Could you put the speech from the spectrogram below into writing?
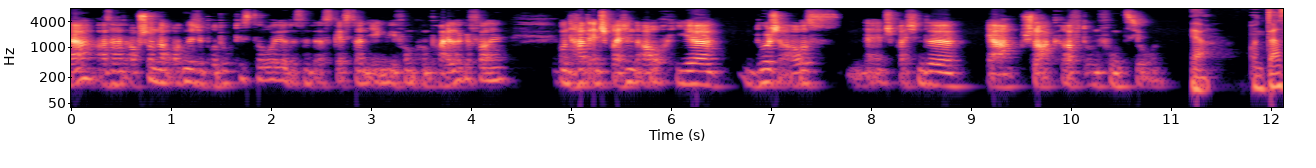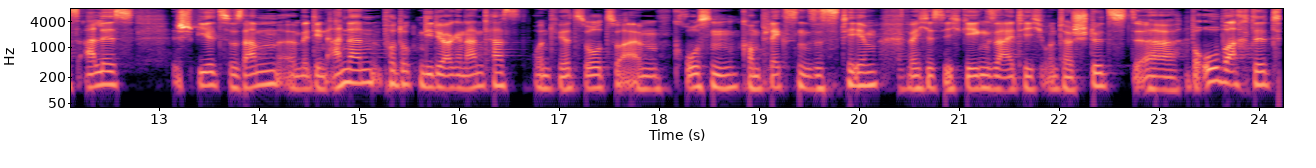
Ja, also hat auch schon eine ordentliche Produkthistorie. Das sind erst gestern irgendwie vom Compiler gefallen und hat entsprechend auch hier durchaus eine entsprechende ja, Schlagkraft und Funktion. Ja, und das alles spielt zusammen äh, mit den anderen Produkten, die du ja genannt hast und wird so zu einem großen, komplexen System, welches sich gegenseitig unterstützt, äh, beobachtet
